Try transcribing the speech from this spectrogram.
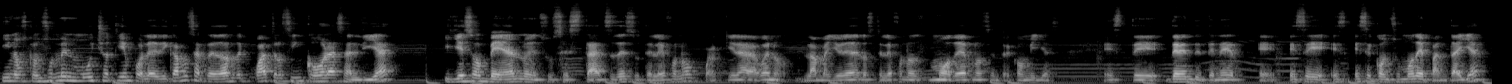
y nos consumen mucho tiempo. Le dedicamos alrededor de 4 o 5 horas al día. Y eso véanlo en sus stats de su teléfono. Cualquiera, bueno, la mayoría de los teléfonos modernos, entre comillas, este, deben de tener eh, ese, ese consumo de pantalla.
